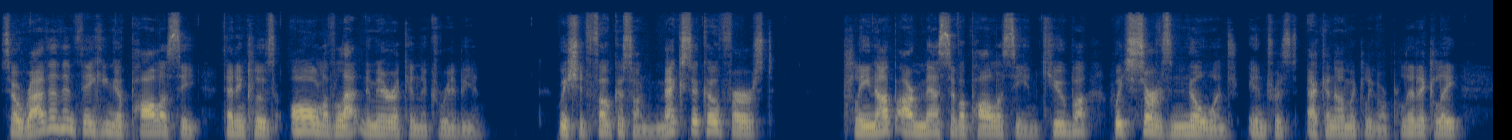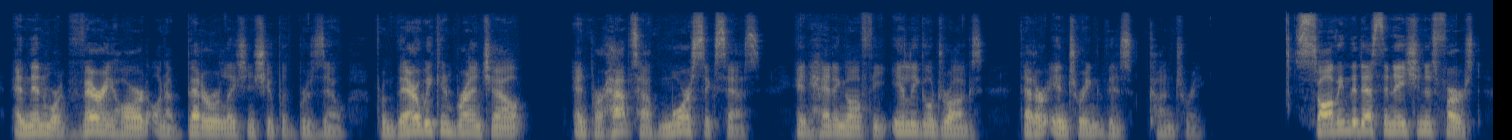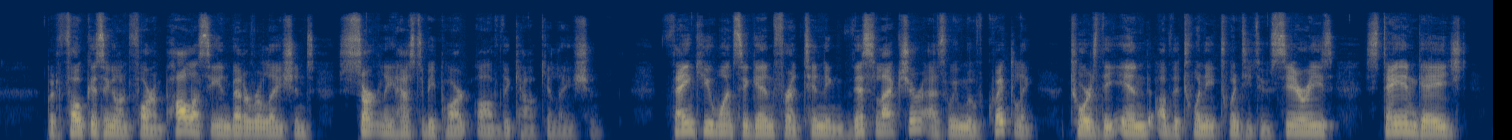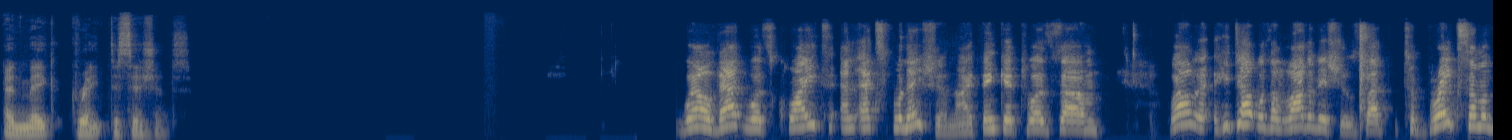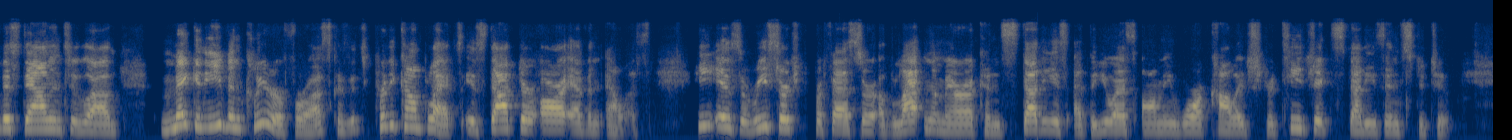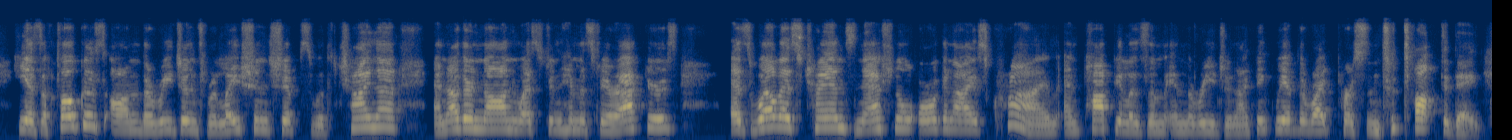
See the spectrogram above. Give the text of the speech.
So rather than thinking of policy that includes all of Latin America and the Caribbean. We should focus on Mexico first, clean up our mess of a policy in Cuba, which serves no one's interest economically or politically, and then work very hard on a better relationship with Brazil. From there, we can branch out and perhaps have more success in heading off the illegal drugs that are entering this country. Solving the destination is first, but focusing on foreign policy and better relations certainly has to be part of the calculation. Thank you once again for attending this lecture as we move quickly towards the end of the 2022 series. Stay engaged and make great decisions. Well, that was quite an explanation. I think it was, um, well, he dealt with a lot of issues, but to break some of this down into uh, make it even clearer for us, because it's pretty complex, is Dr. R. Evan Ellis. He is a research professor of Latin American Studies at the U.S. Army War College Strategic Studies Institute. He has a focus on the region's relationships with China and other non-Western hemisphere actors, as well as transnational organized crime and populism in the region. I think we have the right person to talk today.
